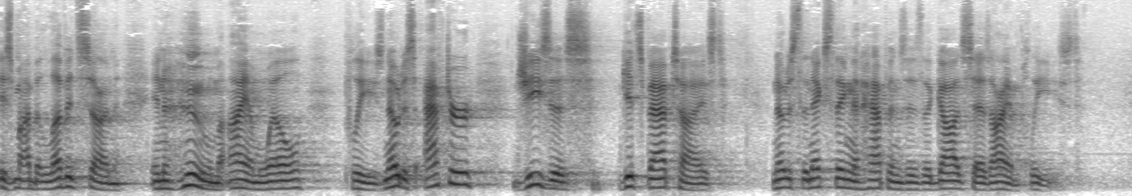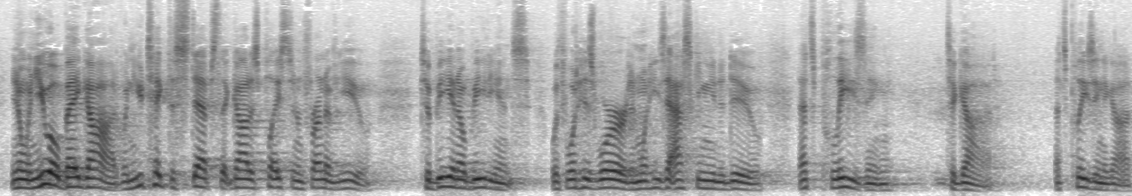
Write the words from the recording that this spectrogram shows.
is my beloved Son, in whom I am well pleased. Notice, after Jesus gets baptized, notice the next thing that happens is that God says, I am pleased. You know, when you obey God, when you take the steps that God has placed in front of you to be in obedience with what His Word and what He's asking you to do, that's pleasing to God. That's pleasing to God.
